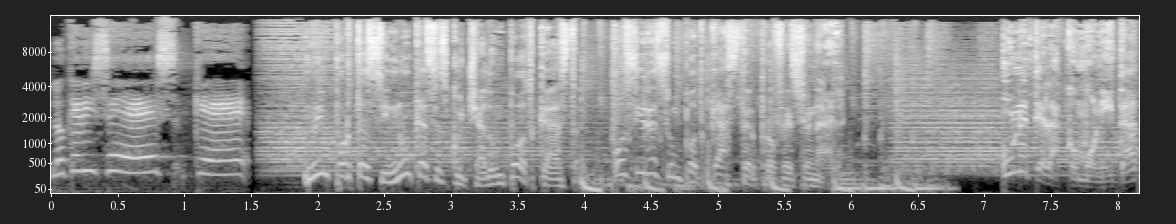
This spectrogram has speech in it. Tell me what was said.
lo que dice es que No importa si nunca has escuchado un podcast o si eres un podcaster profesional. Únete a la comunidad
